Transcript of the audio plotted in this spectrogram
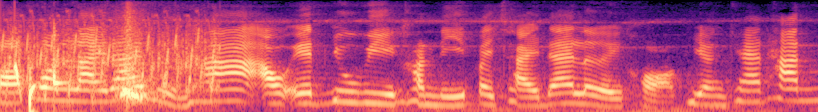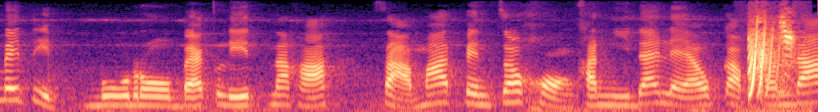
ขอคนรายได้หมื่นห้าเอา SUV คันนี้ไปใช้ได้เลย ขอเพียงแค่ท่านไม่ติดบูโรแบ็กลิสนะคะ สามารถเป็นเจ้าของคันนี้ได้แล้วกับ Honda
